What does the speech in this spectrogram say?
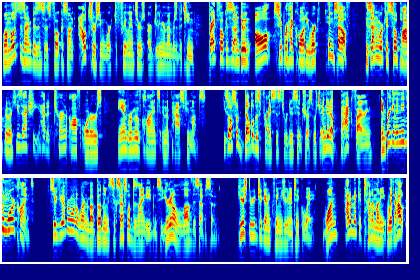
While most design businesses focus on outsourcing work to freelancers or junior members of the team, Brett focuses on doing all super high quality work himself. His design work is so popular, he's actually had to turn off orders and remove clients in the past few months. He's also doubled his prices to reduce interest, which ended up backfiring and bringing in even more clients. So if you ever want to learn about building a successful design agency, you're going to love this episode. Here's three gigantic things you're going to take away. One, how to make a ton of money without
